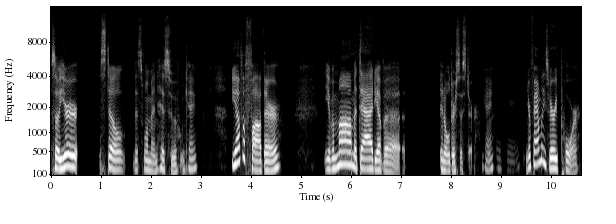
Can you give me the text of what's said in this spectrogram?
So you're still this woman, Hisu, okay? You have a father, you have a mom, a dad, you have a an older sister, okay? hmm Your family's very poor.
